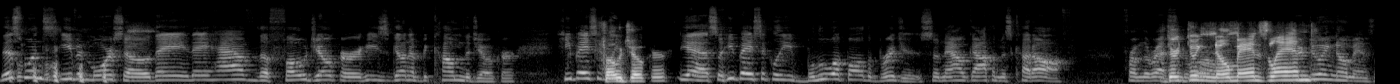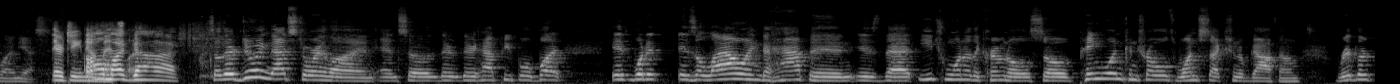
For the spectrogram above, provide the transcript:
This one's even more so. They they have the faux Joker. He's gonna become the Joker. He basically Faux Joker. yeah. So he basically blew up all the bridges. So now Gotham is cut off from the rest. They're of the doing world. No Man's Land. They're doing No Man's Land. Yes. they're doing no oh Man's my Land. gosh. So they're doing that storyline, and so they they have people, but it what it is allowing to happen is that each one of the criminals. So Penguin controls one section of Gotham. Riddler,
